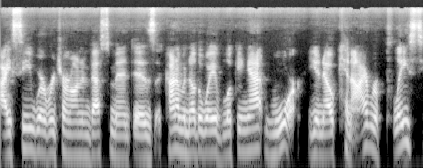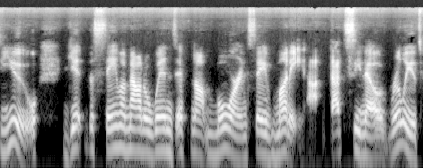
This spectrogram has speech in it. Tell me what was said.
I see where return on investment is kind of another way of looking at war. You know, can I replace you, get the same amount of wins, if not more, and save money? Uh, that's, you know, really it's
